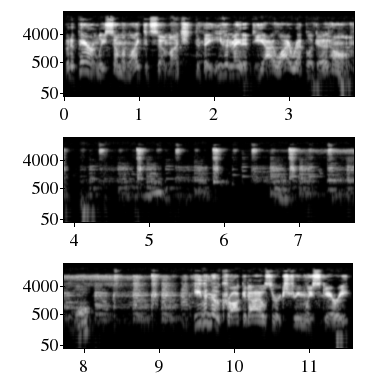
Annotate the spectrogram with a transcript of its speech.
But apparently, someone liked it so much that they even made a DIY replica at home. Ja. Even though crocodiles are extremely scary,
